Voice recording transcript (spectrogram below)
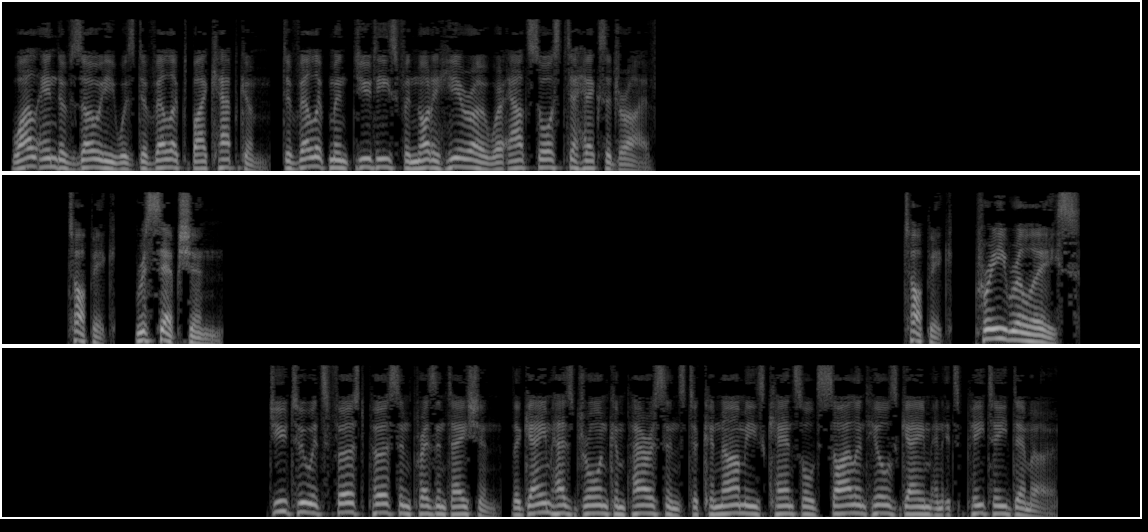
While End of Zoe was developed by Capcom, development duties for Not a Hero were outsourced to Hexadrive. Topic: Reception. Topic: Pre-release. Due to its first-person presentation, the game has drawn comparisons to Konami's cancelled Silent Hills game and its PT demo.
